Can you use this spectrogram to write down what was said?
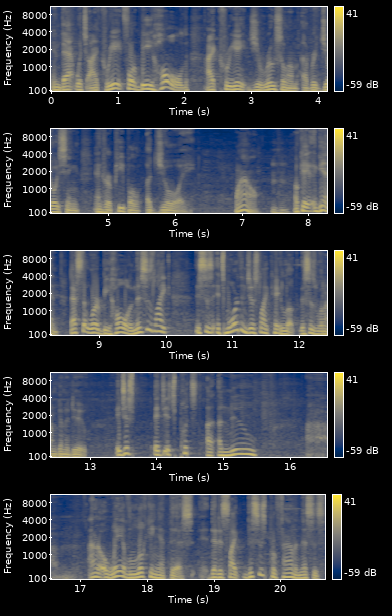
in that which I create. For behold, I create Jerusalem a rejoicing, and her people a joy. Wow. Okay, again, that's the word behold, and this is like this is it's more than just like, hey, look, this is what I'm going to do. It just it just puts a, a new um, I don't know a way of looking at this that it's like this is profound and this is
